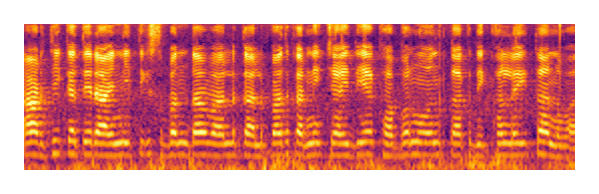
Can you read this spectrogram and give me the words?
ਆਰਥਿਕ ਅਤੇ ਰਾਜਨੀਤਿਕ ਸਬੰਧਾਂ ਵੱਲ ਗੱਲਬਾਤ ਕਰਨੀ ਚਾਹੀਦੀ ਹੈ। ਖਬਰ ਨੂੰ ਅੰਤ ਤੱਕ ਦੇਖਣ ਲਈ ਧੰਨਵਾਦ।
